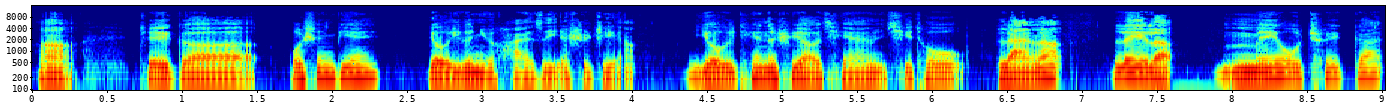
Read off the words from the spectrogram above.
啊，这个我身边有一个女孩子也是这样。有一天呢，睡觉前洗头懒了、累了，没有吹干，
